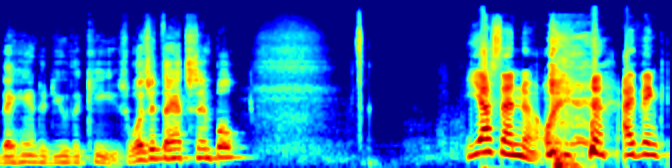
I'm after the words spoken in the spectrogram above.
they handed you the keys. Was it that simple? yes and no. I think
